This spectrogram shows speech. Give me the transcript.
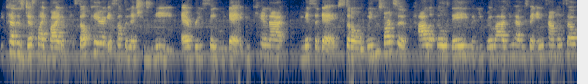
because it's just like vitamins. Self care is something that you need every single day. You cannot miss a day. So when you start to pile up those days and you realize you haven't spent any time on self,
